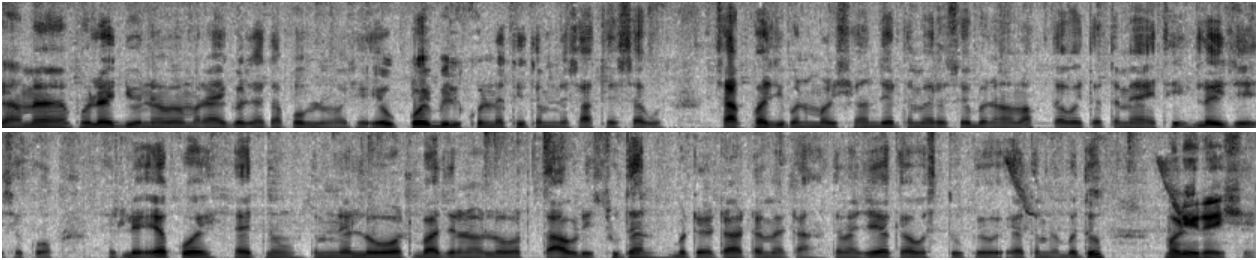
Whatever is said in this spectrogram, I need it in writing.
કે અમે ભૂલાઈ ગયું ને હવે અમારે આગળ જતા પ્રોબ્લેમ છે. એવું કોઈ બિલકુલ નથી. તમને સાથે શાક શાકભાજી પણ મળશે અંદર. તમે રસોઈ બનાવવા માગતા હોય તો તમે અહીંથી લઈ જઈ શકો. એટલે એ કોઈ જાતનું તમને લોટ, બાજરાનો લોટ, તાવડી, સુધાન, બટેટા, ટમેટા, તમે જે કે વસ્તુ કહો એ તમને બધું મળી રહેશે.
